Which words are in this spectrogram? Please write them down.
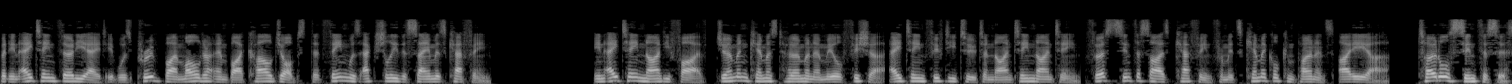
but in 1838 it was proved by Mulder and by Karl Jobst that theine was actually the same as caffeine. In 1895, German chemist Hermann Emil Fischer (1852–1919) first synthesized caffeine from its chemical components, i.e., a total synthesis,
